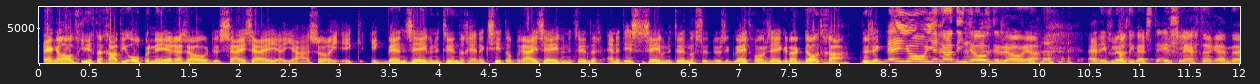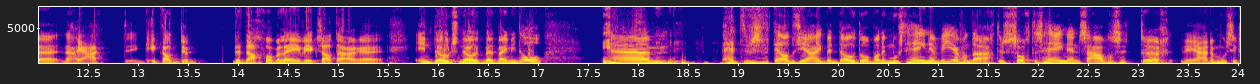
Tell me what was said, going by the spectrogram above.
Engeland vliegt, dan gaat hij op en neer en zo. Dus zij zei, uh, ja, sorry, ik, ik ben 27 en ik zit op rij 27 en het is de 27e. Dus ik weet gewoon zeker dat ik dood ga. Dus ik, nee joh, je gaat niet dood en zo, ja. en die vlucht die werd steeds slechter. En uh, nou ja, ik, ik had de, de, dag van mijn leven. Ik zat daar in doodsnood met mijn idool. Um, En toen vertelde ze, ja, ik ben doodop, want ik moest heen en weer vandaag. Dus s ochtends heen en s'avonds terug. Ja, dat moest ik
